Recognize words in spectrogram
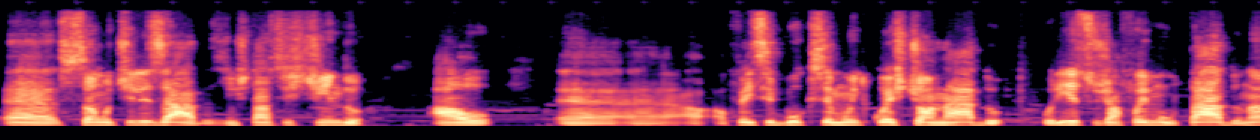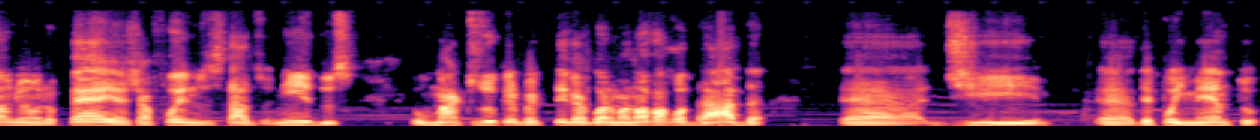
uh, são utilizadas. A gente está assistindo ao é, ao Facebook ser muito questionado por isso, já foi multado na União Europeia, já foi nos Estados Unidos. O Mark Zuckerberg teve agora uma nova rodada de é, depoimento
